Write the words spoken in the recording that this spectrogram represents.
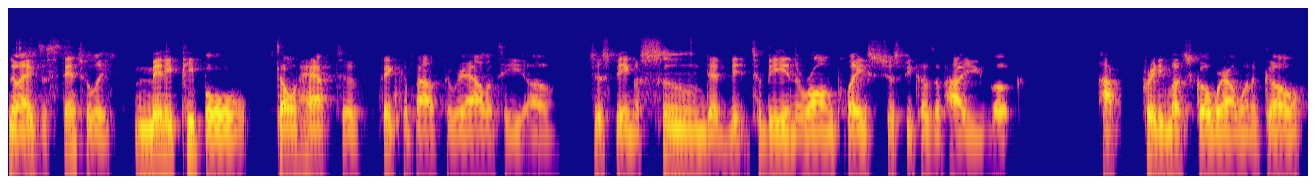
You know, existentially, many people don't have to think about the reality of just being assumed that to be in the wrong place just because of how you look. I pretty much go where I want to go.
